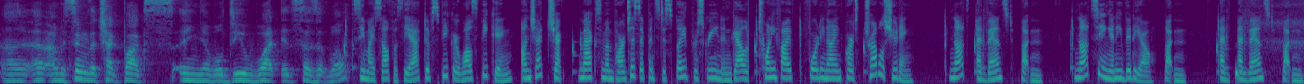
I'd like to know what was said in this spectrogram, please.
uh, I'm assuming the checkbox you know, will do what it says it will. See myself as the active speaker while speaking. Uncheck check. Maximum participants displayed per screen in gallery 25, 49 parts. Troubleshooting. Not advanced button. Not seeing any video button. Ad- advanced button.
